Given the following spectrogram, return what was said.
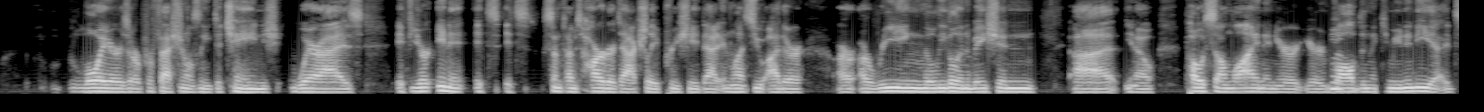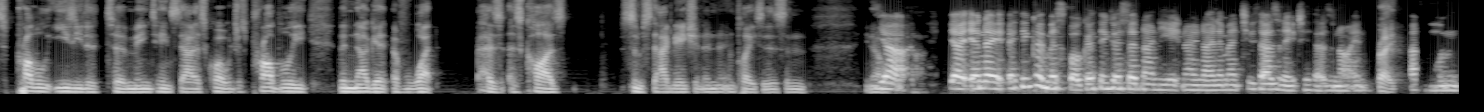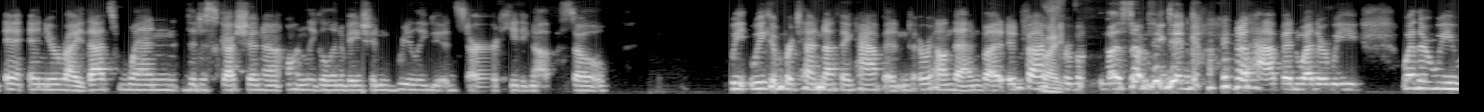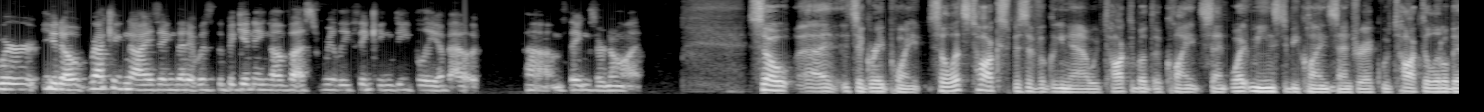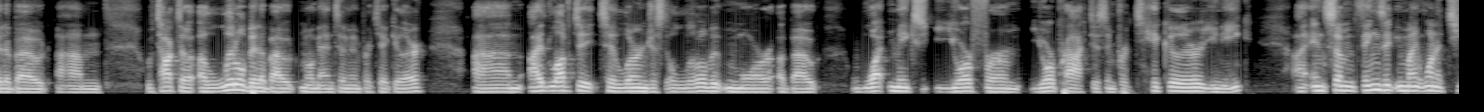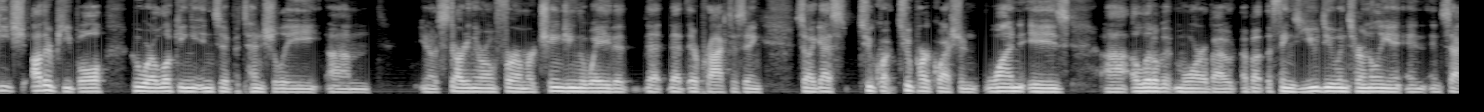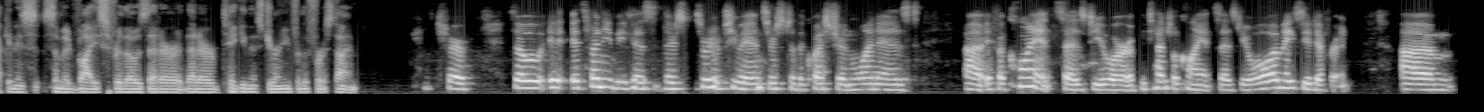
lawyers or professionals need to change. Whereas if you're in it, it's it's sometimes harder to actually appreciate that unless you either are, are reading the legal innovation uh, you know posts online and you're you're mm-hmm. involved mm-hmm. in the community it's probably easy to, to maintain status quo which is probably the nugget of what has has caused some stagnation in, in places and you know yeah Yeah, and I, I think I misspoke. I think I said 98, 99. I meant 2008, 2009. Right. Um, and, and, you're right. That's when the discussion uh, on legal innovation really did start heating up. So we, we can pretend nothing happened around then, but in fact, right. for both of us, something did kind of happen. Whether we whether we were you know recognizing that it was the beginning of us really thinking deeply about um, things or not. So uh, it's a great point. So let's talk specifically now. We've talked about the client cent, what it means to be client centric. We've talked a little bit about, um, we've talked a, a, little bit about momentum in particular. Um, I'd love to to learn just a little bit more about what makes your firm, your practice in particular, unique. Uh, and some things that you might want to teach other people who are looking into potentially um, you know starting their own firm or changing the way that that that they're practicing. So i guess two two part question. One is uh, a little bit more about about the things you do internally and and second is some advice for those that are that are taking this journey for the first time. Sure. So it, it's funny because there's sort of two answers to the question. One is uh, if a client says to you or a potential client says to you well what makes you different? Um,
